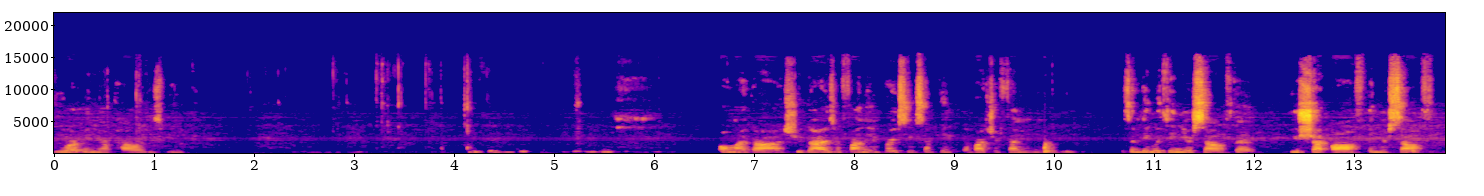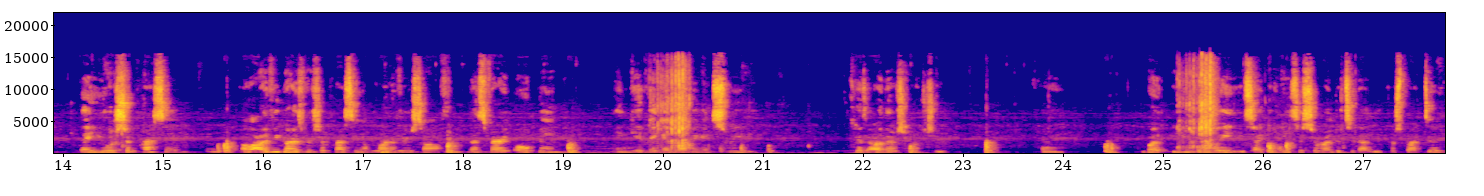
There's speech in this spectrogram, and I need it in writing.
You are in your power this week. Oh my gosh, you guys are finally embracing something about your femininity, something within yourself that you shut off in yourself that you were suppressing. A lot of you guys were suppressing a part of yourself that's very open and giving and loving and sweet because others hurt you. Okay? But you, in a way, it's like you need to surrender to that new perspective.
